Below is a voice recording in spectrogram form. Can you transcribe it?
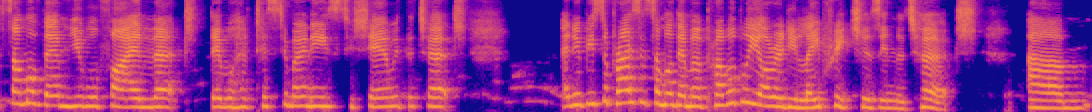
Some of them you will find that they will have testimonies to share with the church. And you'd be surprised that some of them are probably already lay preachers in the church. Um,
